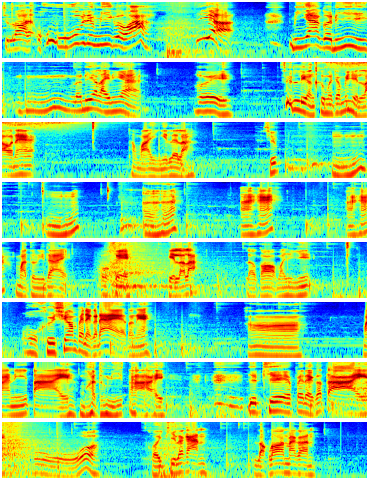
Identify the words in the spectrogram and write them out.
จะรอดแล้วโอ้โหมันยังมีอีกเหรอวะเฮียมียากกว่านี้อีกอื้อหือแล้วนี่อะไรเนี่ย เฮ้ยเส้นเหลืองคือมันจะไม่เห็นเรานะฮะ ทำไมอย่างนี้เลยล่ะ ชึบ อือหืออือหืออ่าฮะ อ่าฮะ อ่าฮะ มาตรงนี้ได้ โอเค เห็นแล้วละ แล้วก็มาอย่างนี้ โอ้คือเชื่อมไปไหนก็ได้ตรงนี้อ่ามานี้ตาย มาตรงนี้ตายยืดเคไปไหนก็ตาย โอ้โห ขออีกทีแล้วกัน หลอกล่อนมาก่อน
